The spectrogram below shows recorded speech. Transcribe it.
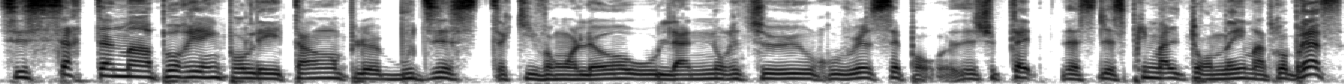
c'est certainement pas rien pour les temples bouddhistes qui vont là, ou la nourriture, ou je sais pas. J'ai peut-être l'esprit mal tourné, mais en tout cas, bref.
